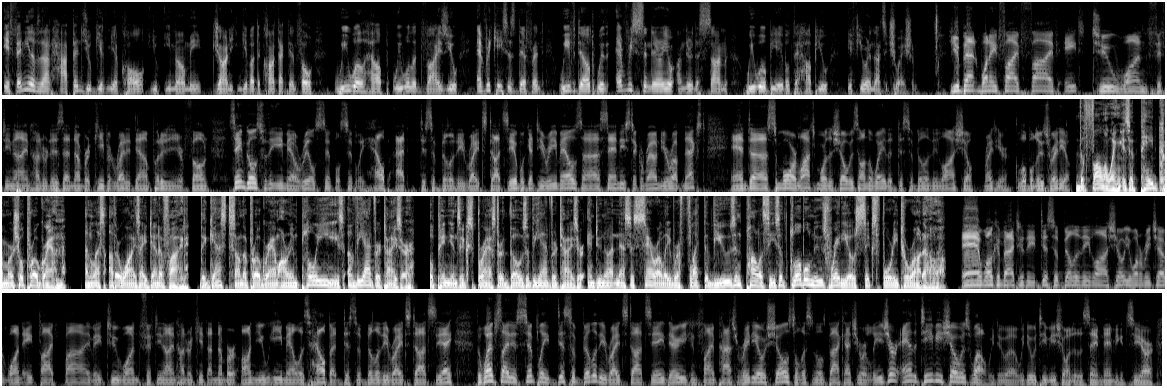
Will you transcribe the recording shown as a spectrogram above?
If any of that happens, you give me a call, you email me, John, you can give out the contact info. We will help, we will advise you. Every case is different. We've dealt with every scenario under the sun. We will be able to help you if you're in that situation. You bet. 1 821 5900 is that number. Keep it, write it down, put it in your phone. Same goes for the email. Real simple. Simply help at disabilityrights.ca. We'll get to your emails. Uh, Sandy, stick around. You're up next. And uh, some more, lots more. The show is on the way. The Disability Law Show, right here, Global News Radio. The following is a paid commercial program. Unless otherwise identified, the guests on the program are employees of the advertiser. Opinions expressed are those of the advertiser and do not necessarily reflect the views and policies of Global News Radio 640 Toronto. And welcome back to the Disability Law Show. You want to reach out 1 855 821 5900. Keep that number on you. Email is help at disabilityrights.ca. The website is simply disabilityrights.ca. There you can find past radio shows to listen to those back at your leisure and the TV show as well. We do a, we do a TV show under the same name. You can see our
